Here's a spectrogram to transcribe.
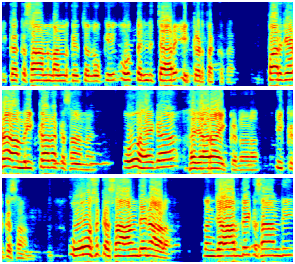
ਇੱਕ ਕਿਸਾਨ ਮੰਨ ਕੇ ਚੱਲੋ ਕਿ ਉਹ 3-4 ਏਕੜ ਤੱਕ ਦਾ ਪਰ ਜਿਹੜਾ ਅਮਰੀਕਾ ਦਾ ਕਿਸਾਨ ਹੈ ਉਹ ਹੈਗਾ ਹਜ਼ਾਰਾਂ ਏਕੜ ਵਾਲਾ, ਇੱਕ ਕਿਸਾਨ। ਉਸ ਕਿਸਾਨ ਦੇ ਨਾਲ ਪੰਜਾਬ ਦੇ ਕਿਸਾਨ ਦੀ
